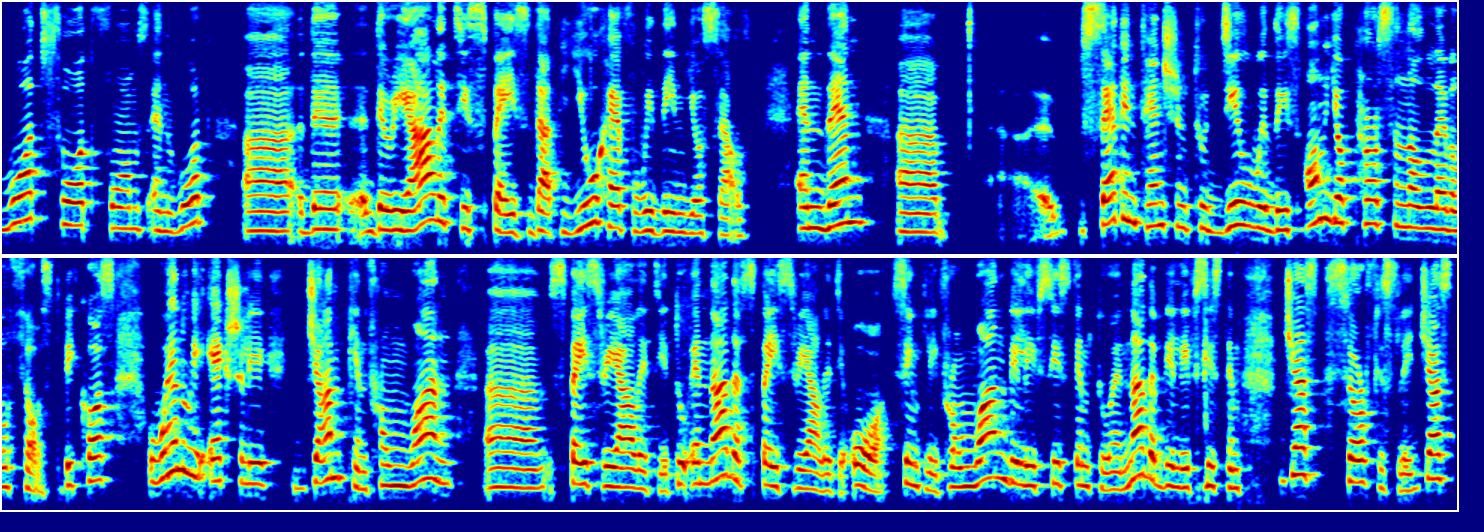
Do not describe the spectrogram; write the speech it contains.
what thought forms and what uh, the the reality space that you have within yourself, and then uh, set intention to deal with this on your personal level first. Because when we actually jump in from one uh, space reality to another space reality or simply from one belief system to another belief system just surfacely just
